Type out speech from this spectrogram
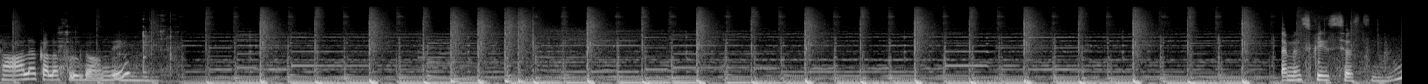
చాలా కలర్ఫుల్గా ఉంది. లెమన్ స్క్వీజ్ చేస్తున్నాను.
